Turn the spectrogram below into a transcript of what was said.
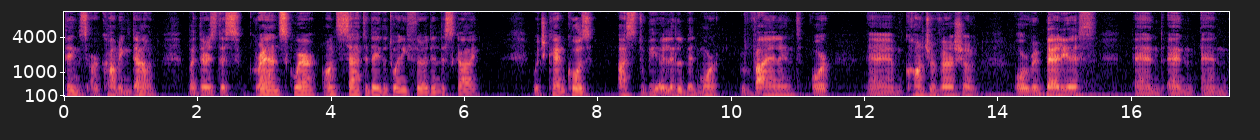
things are coming down. But there's this grand square on Saturday the 23rd in the sky, which can cause us to be a little bit more violent or um, controversial or rebellious and and and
